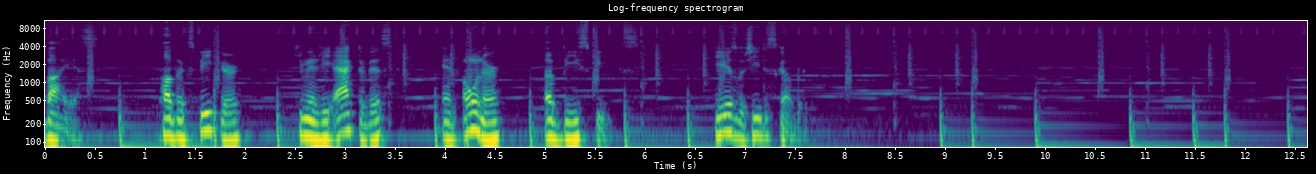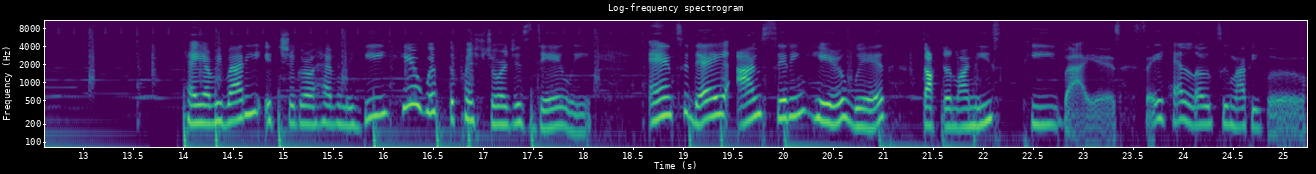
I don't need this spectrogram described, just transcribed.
Bias, public speaker, community activist, and owner of Bee Speaks. Here's what she discovered. Hey everybody, it's your girl Heavenly B here with the Prince George's Daily. And today I'm sitting here with Dr. Lonise P. Bias. Say hello to my people.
